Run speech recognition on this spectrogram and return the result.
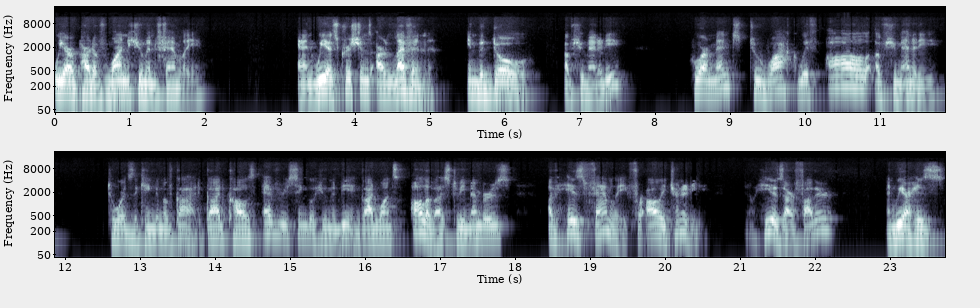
we are part of one human family. And we as Christians are leaven in the dough of humanity who are meant to walk with all of humanity towards the kingdom of God. God calls every single human being. God wants all of us to be members of his family for all eternity. You know, he is our father and we are his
